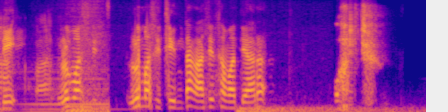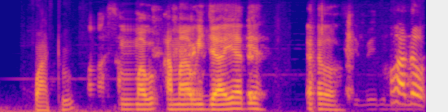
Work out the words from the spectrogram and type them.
Di, lu masih lu masih cinta gak sih sama Tiara? Waduh. Waduh. Sama sama Wijaya dia. El. Waduh.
